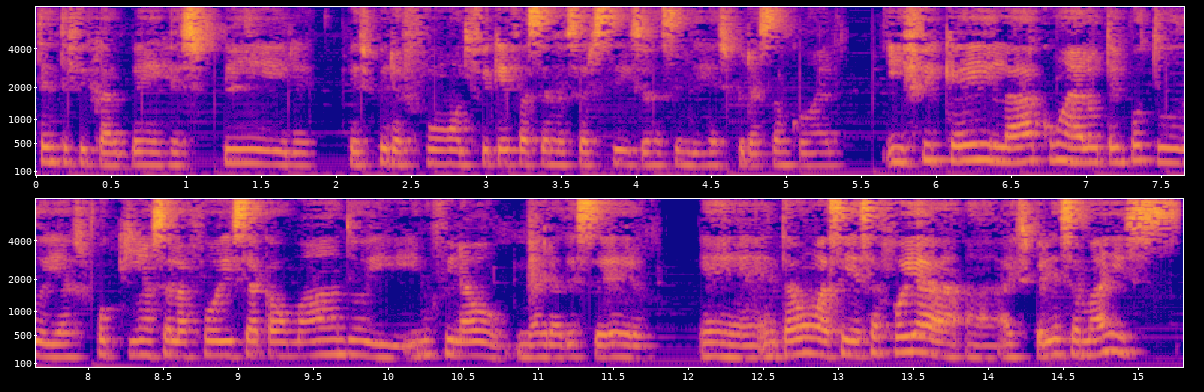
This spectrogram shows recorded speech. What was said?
Tente ficar bem, respire, respire fundo. Fiquei fazendo exercícios assim de respiração com ela. E fiquei lá com ela o tempo todo. E aos pouquinhos ela foi se acalmando e, e no final me agradeceram. É, então, assim, essa foi a, a experiência mais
